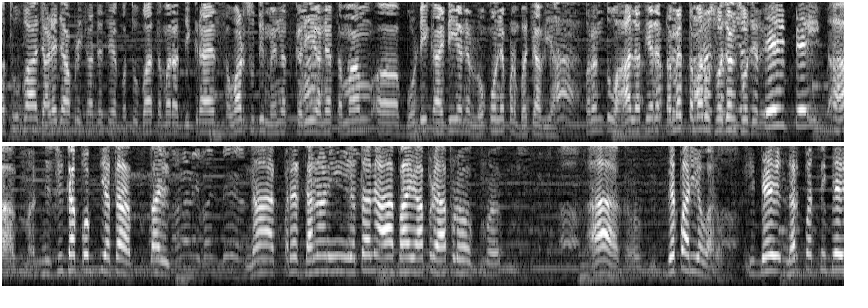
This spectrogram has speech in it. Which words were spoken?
પથુભા જાડેજા આપણી સાથે છે. પથુભા તમારા દીકરાએ સવાર સુધી મહેનત કરી અને તમામ બોડી કાઢી અને લોકોને પણ બચાવ્યા. પરંતુ હાલ અત્યારે તમે જ તમારું સ્વજન શોધી બે સીધા પોગી હતા ભાઈ. ના પરેશ ધાનાણી હતા ને આ ભાઈ આપણે આપણો આ વેપારીઓ વાળો એ બે નરપતની બે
